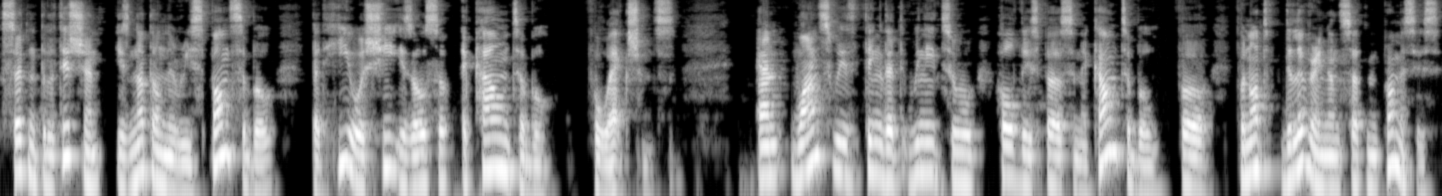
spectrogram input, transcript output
certain politician is not only responsible, but he or she is also accountable for actions. And once we think that we need to hold this person accountable for, for not delivering on certain promises,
